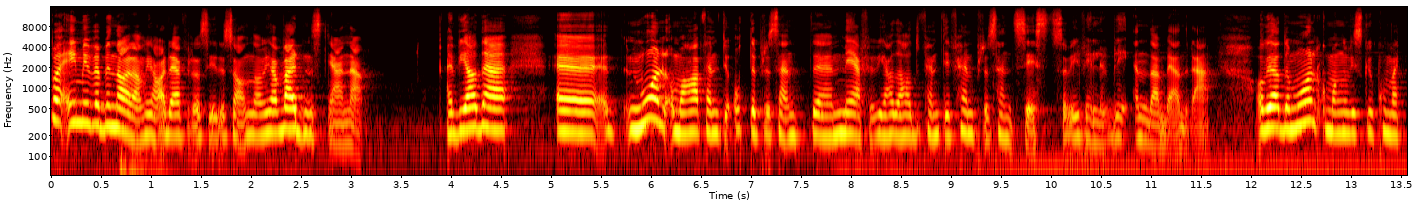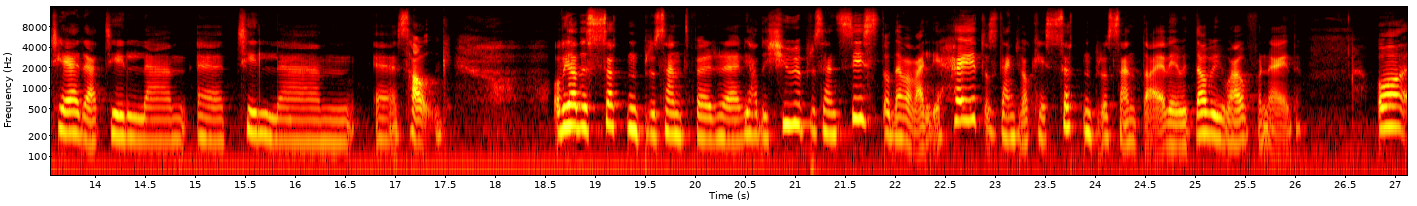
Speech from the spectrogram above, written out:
på Amy-webinarene vi har det, for å si det sånn. Og vi har verdensstjerne. Vi hadde eh, mål om å ha 58% med, for vi hadde hatt 55% sist, så vi ville bli enda bedre. Og vi hadde mål hvor mange vi skulle konvertere til, eh, til eh, eh, salg. Og vi hadde 17 for eh, Vi hadde 20% sist, og det var veldig høyt. Og så tenkte vi OK, 17% da er vi, da er vi wow fornøyd. Og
